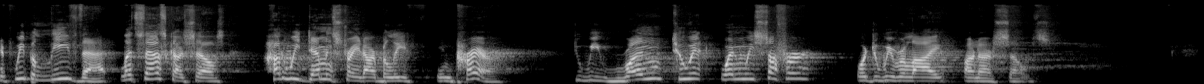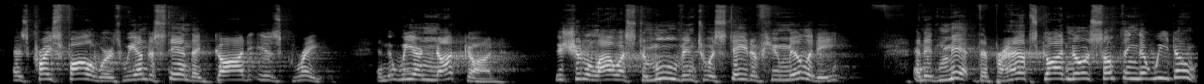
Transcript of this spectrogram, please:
And if we believe that, let's ask ourselves how do we demonstrate our belief in prayer? Do we run to it when we suffer, or do we rely on ourselves? As Christ followers, we understand that God is great and that we are not God. This should allow us to move into a state of humility and admit that perhaps God knows something that we don't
